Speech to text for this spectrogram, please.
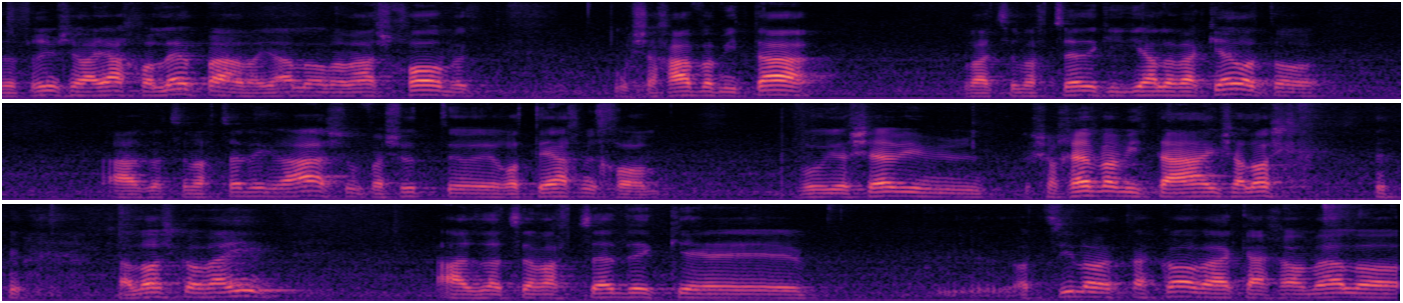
מספרים שהוא היה חולה פעם, היה לו ממש חום, הוא שכב במיטה, והצמח צדק הגיע לבקר אותו, אז הצמח צדק ראה שהוא פשוט רותח מחום, והוא יושב עם, שוכב במיטה עם שלוש, שלוש כובעים, אז הצמח צדק הוציא לו את הכובע, ככה אומר לו,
